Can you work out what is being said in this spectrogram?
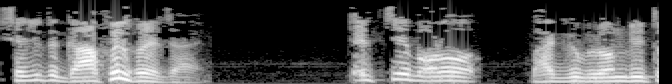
সে যদি গাফিল হয়ে যায় এর চেয়ে বড় ভাগ্য বিলম্বিত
